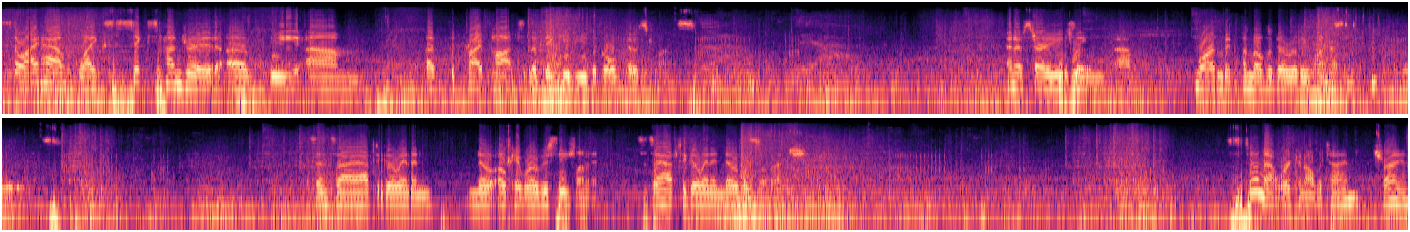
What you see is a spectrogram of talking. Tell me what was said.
So I have like 600 of the, um, of the tripods that they give you, the Gold Coast ones. And I've started using, um, more m- mobility ones. Since I have to go in and know, okay, we're over siege limit. Since I have to go in and know this so much. Still not working all the time. Trying.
